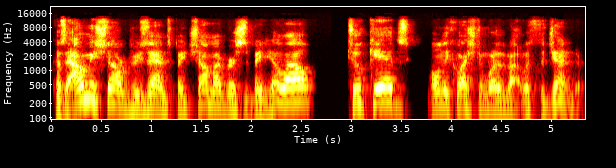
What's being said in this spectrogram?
because our Mishnah represents Beit Shammai versus Beit Hillel, two kids, only question what about what's the gender.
